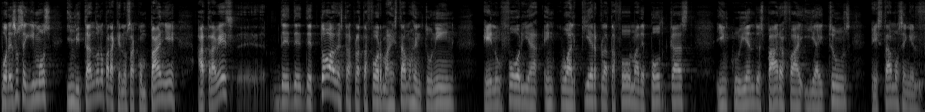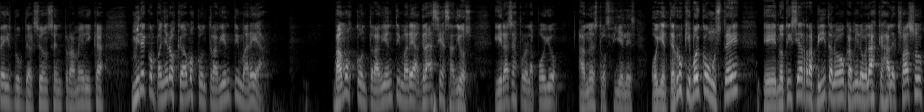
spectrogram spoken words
Por eso seguimos invitándolo para que nos acompañe a través eh, de, todas nuestras plataformas. Estamos en TuneIn, en Euforia, en cualquier plataforma de podcast, incluyendo Spotify y iTunes. Estamos en el Facebook de Acción Centroamérica. Mire, compañeros, que vamos contra viento y marea. Vamos contra viento y marea, gracias a Dios. Y gracias por el apoyo a nuestros fieles oyentes. Rookie, voy con usted. Eh, noticias rapidita, luego Camilo Velázquez, Alex Suazo.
